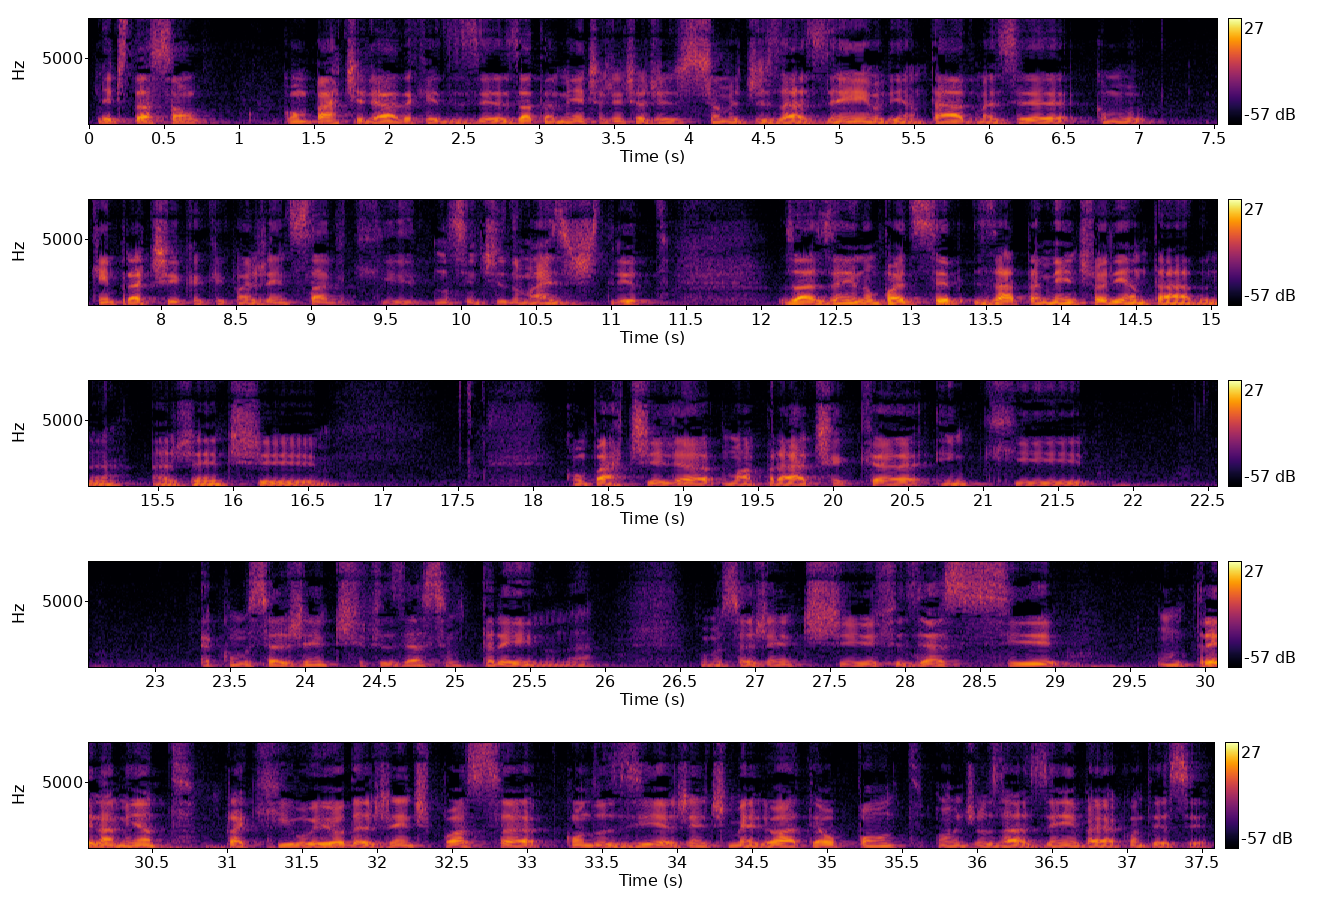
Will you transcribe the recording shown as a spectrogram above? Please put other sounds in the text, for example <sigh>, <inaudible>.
meditação compartilhada quer dizer exatamente, a gente às vezes chama de zazen orientado, mas é como quem pratica aqui com a gente sabe que no sentido mais estrito, Zazen não pode ser exatamente orientado, né? A gente compartilha uma prática em que é como se a gente fizesse um treino, né? Como se a gente fizesse um treinamento para que o eu da gente possa conduzir a gente melhor até o ponto onde o zazen vai acontecer.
